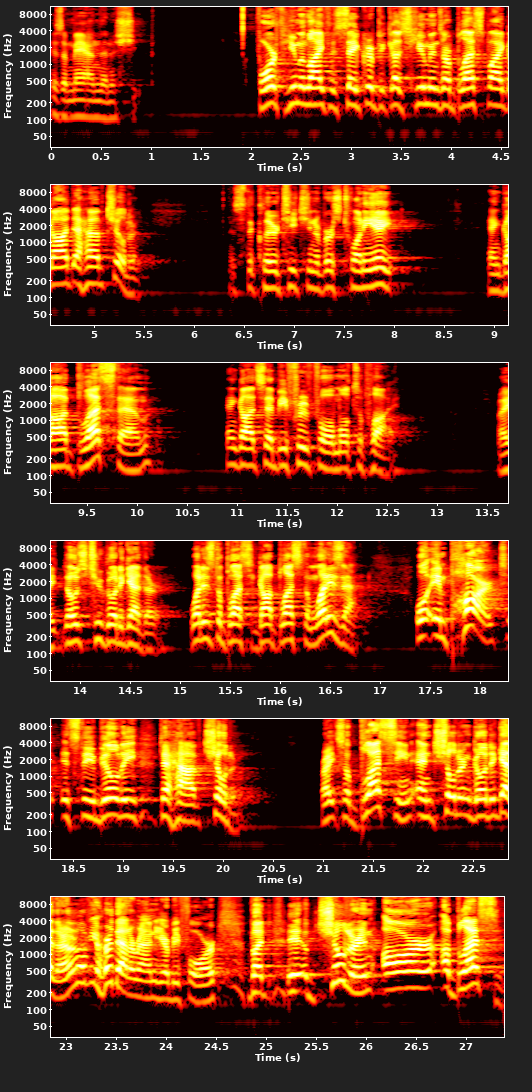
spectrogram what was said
is a man than a sheep. Fourth, human life is sacred because humans are blessed by God to have children. It's the clear teaching of verse 28. And God blessed them, and God said, Be fruitful and multiply. Right? Those two go together. What is the blessing? God blessed them. What is that? Well, in part, it's the ability to have children. Right? So blessing and children go together. I don't know if you heard that around here before, but it, uh, children are a blessing.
